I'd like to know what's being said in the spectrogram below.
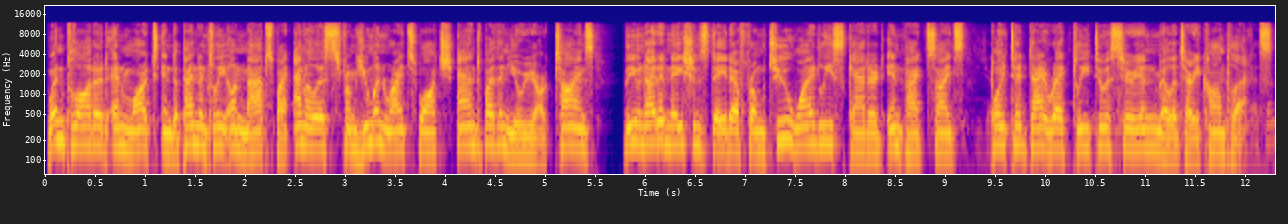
when plotted and marked independently on maps by analysts from Human Rights Watch and by the New York Times, the United Nations data from two widely scattered impact sites pointed directly to a Syrian military complex.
